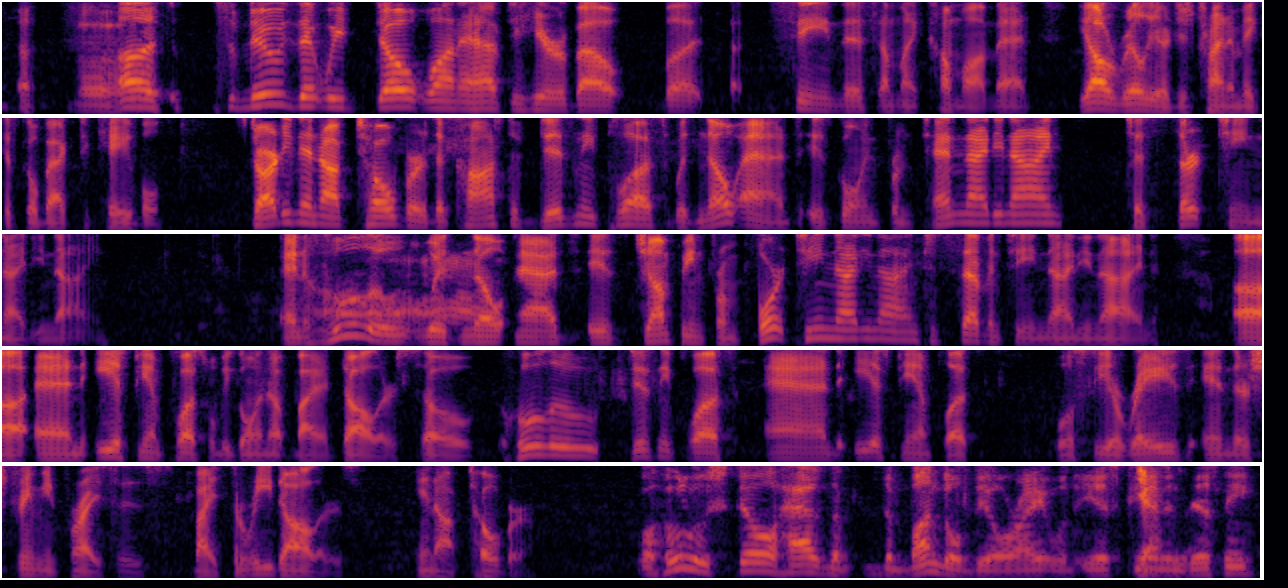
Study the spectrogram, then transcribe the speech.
Ugh. Uh, some, some news that we don't want to have to hear about, but seeing this, I'm like, come on, man. Y'all really are just trying to make us go back to cable. Starting in October, the cost of Disney Plus with no ads is going from $10.99 to $13.99. And Hulu with no ads is jumping from $14.99 to $17.99. Uh, and ESPN Plus will be going up by a dollar. So Hulu, Disney Plus, and ESPN Plus will see a raise in their streaming prices by three dollars in October. well, Hulu still has the the bundle deal, right, with ESPN Yes. and Disney.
